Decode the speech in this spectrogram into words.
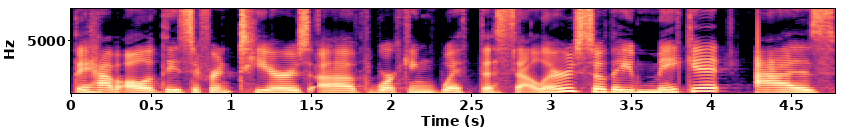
They have all of these different tiers of working with the sellers, so they make it as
